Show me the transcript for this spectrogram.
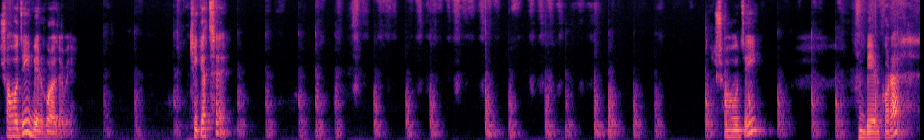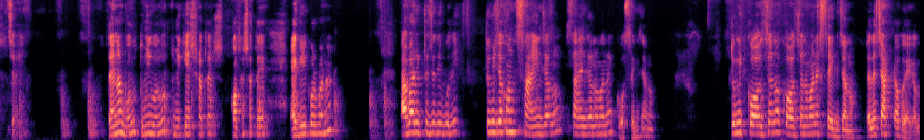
সহজেই বের করা যাবে। ঠিক আছে? সহজেই বের করা তাই না বলো? তুমি বলো, তুমি কি এর সাথে, কথার সাথে এগ্রি করবে না? আবার একটু যদি বলি, তুমি যখন সাইন জানো সাইন জানো মানে কোসেক জানো। তুমি কস জানো কস জানো মানে সেক জানো, তাহলে চারটা হয়ে গেল।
